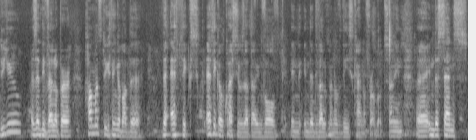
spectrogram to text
Do you, as a developer, how much do you think about the the ethics, ethical questions that are involved in, in the development of these kind of robots? I mean, uh, in the sense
